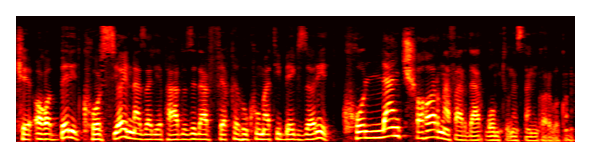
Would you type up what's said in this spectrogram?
که آقا برید کرسی های نظریه پردازی در فقه حکومتی بگذارید کلا چهار نفر در قوم تونستن این کارو بکنن.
